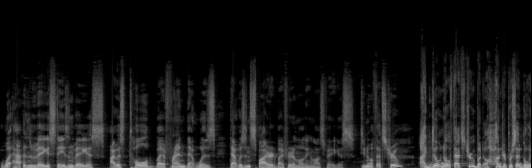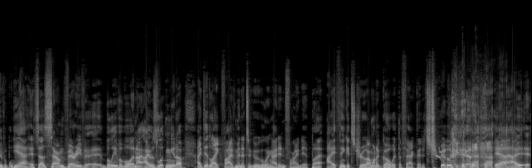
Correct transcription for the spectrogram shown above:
what happens in Vegas stays in Vegas. I was told by a friend that was that was inspired by Fear and Loathing in Las Vegas. Do you know if that's true? I don't know if that's true, but 100% believable. Yeah, it does sound very uh, believable. And I, I was looking it up. I did like five minutes of Googling. I didn't find it, but I think it's true. I want to go with the fact that it's true because, yeah. I, it,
